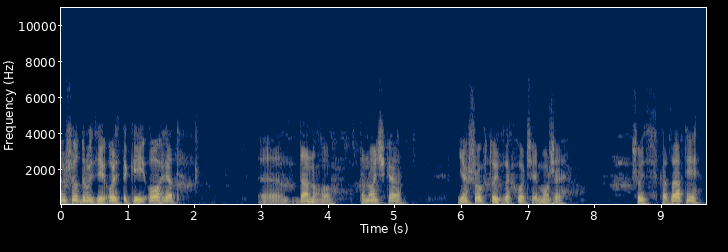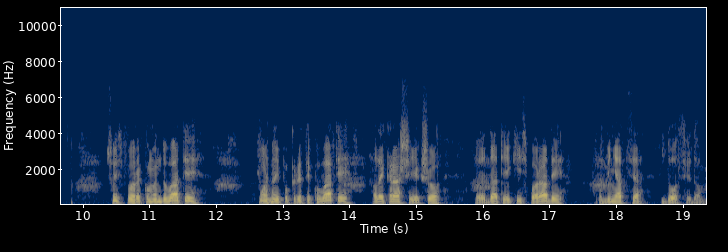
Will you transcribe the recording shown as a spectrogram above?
Ну що, друзі, ось такий огляд. е, даного станочка. Якщо хтось захоче, може щось сказати, щось порекомендувати, можна і покритикувати, але краще, якщо е, дати якісь поради, обмінятися досвідом.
